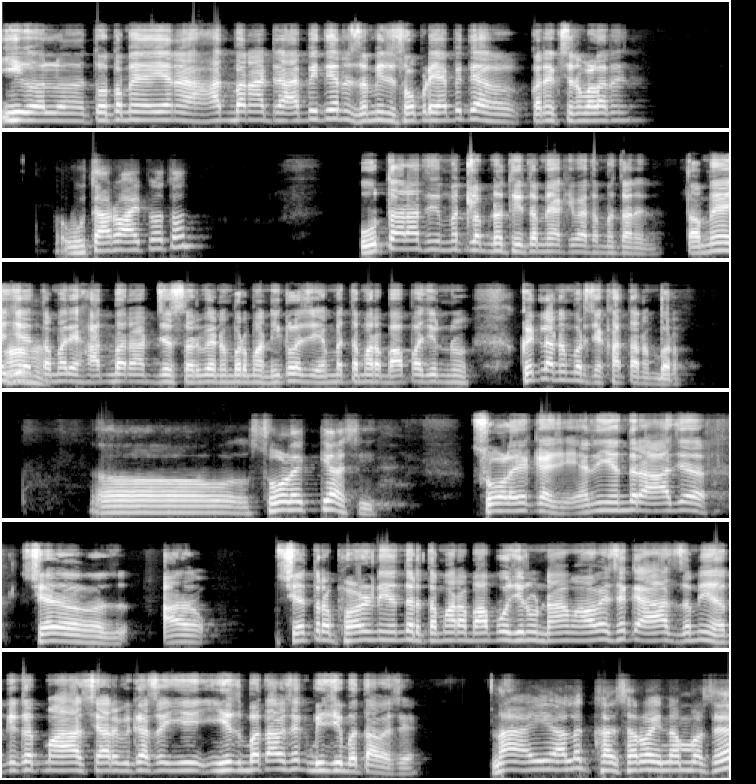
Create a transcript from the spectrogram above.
એ તો તમે એને હાથ બનાટ આપી દે ને જમીન સોપડી આપી દે કનેક્શન વાળાને. ઉતારો આપ્યો તો ઉતારાથી મતલબ નથી તમે આખી વાત સમજતા નથી. તમે જે. તમારી હાથ બાર જે સર્વે નંબરમાં નીકળે છે એમાં તમારા બાપાજીનું કેટલા નંબર છે ખાતા નંબર અ, સોળ એક્યાસી. સોળ એક્યાસી. એની અંદર આ જે આ ક્ષેત્રફળની અંદર તમારા બાપુજીનું નામ આવે છે કે આ જમીન હકીકતમાં આ ચાર વીઘા છે ઈ જ બતાવે છે કે બીજી બતાવે છે? ના એ અલગ સર્વાઈ નંબર છે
